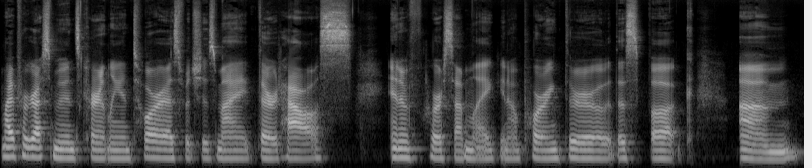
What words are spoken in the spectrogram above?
my progress moon's currently in Taurus, which is my third house. And of course I'm like, you know, pouring through this book. Um,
